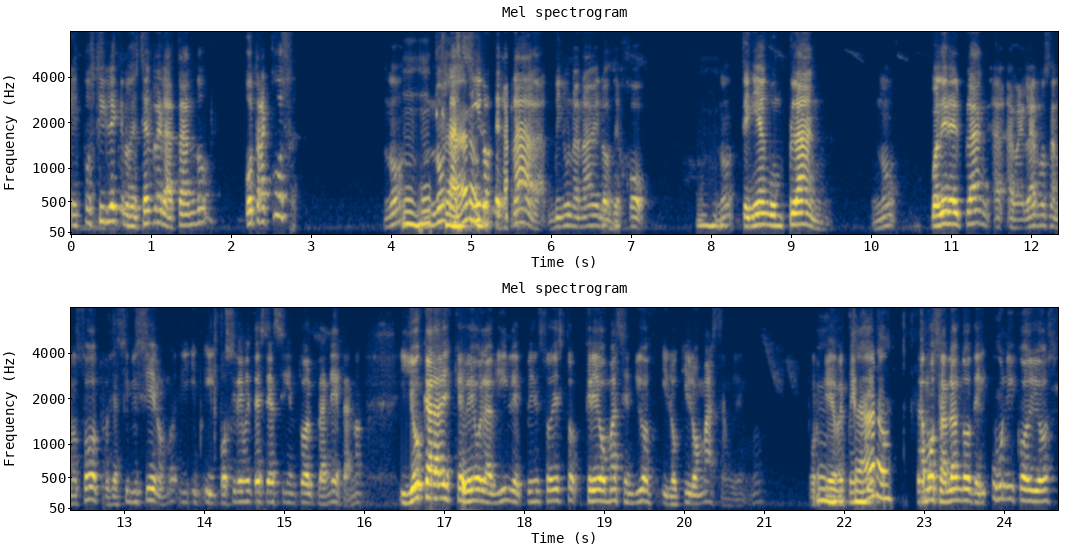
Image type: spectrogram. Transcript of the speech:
es posible que nos estén relatando otra cosa, ¿no? Uh -huh, no claro. nacieron de la nada, vino una nave y los dejó, uh -huh. ¿no? Tenían un plan, ¿no? ¿Cuál era el plan? Arreglarnos a nosotros, y así lo hicieron, ¿no? Y, y, posiblemente sea así en todo el planeta, ¿no? Y yo cada vez que veo la Biblia y pienso esto, creo más en Dios y lo quiero más también. Porque de repente claro. estamos hablando del único Dios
